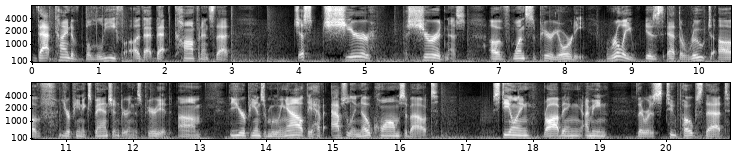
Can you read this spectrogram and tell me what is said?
That kind of belief, uh, that, that confidence, that just sheer assuredness of one's superiority really is at the root of European expansion during this period. Um, the Europeans are moving out. They have absolutely no qualms about stealing, robbing. I mean, there was two popes that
